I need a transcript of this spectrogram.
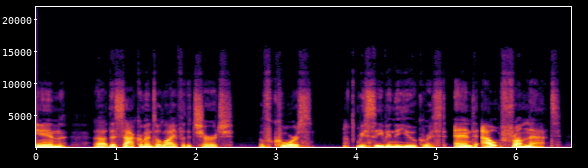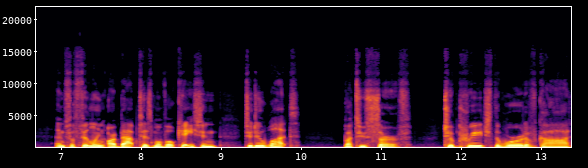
in uh, the sacramental life of the church, of course, receiving the Eucharist, and out from that, and fulfilling our baptismal vocation to do what? But to serve, to preach the word of God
